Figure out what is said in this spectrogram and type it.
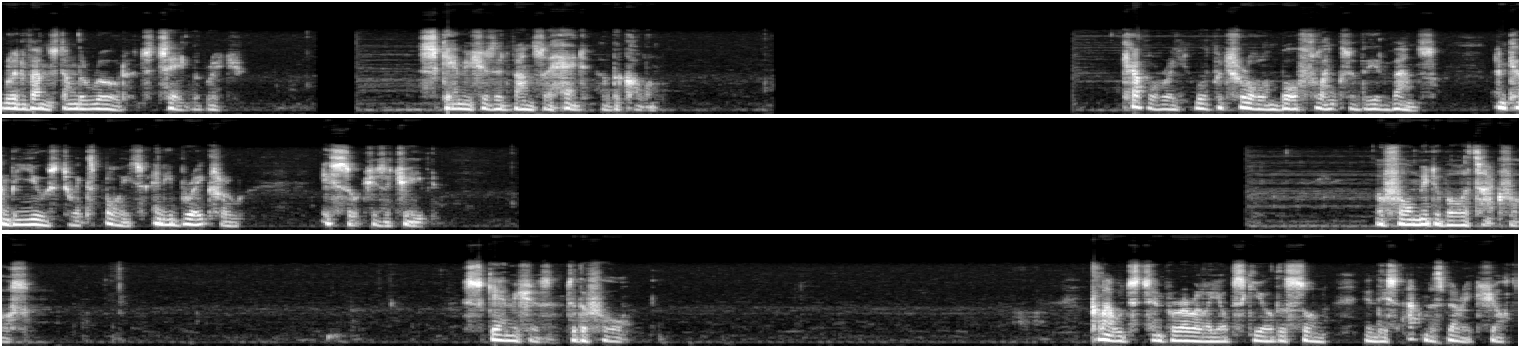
will advance down the road to take the bridge. Skirmishers advance ahead of the column. Cavalry will patrol on both flanks of the advance and can be used to exploit any breakthrough if such is achieved. a formidable attack force. Skirmishers to the fore. Clouds temporarily obscure the sun in this atmospheric shot.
